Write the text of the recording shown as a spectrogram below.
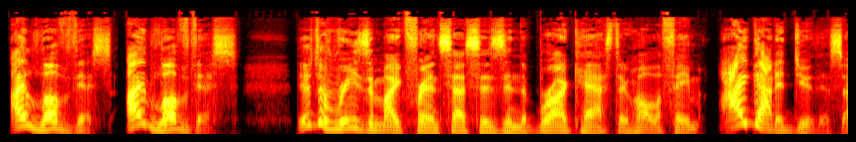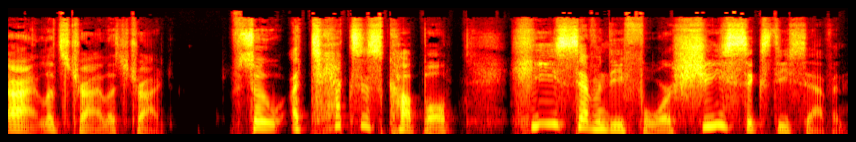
I love this. I love this. There's a reason Mike Francesa is in the Broadcasting Hall of Fame. I got to do this. All right, let's try. Let's try. So, a Texas couple, he's 74, she's 67,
